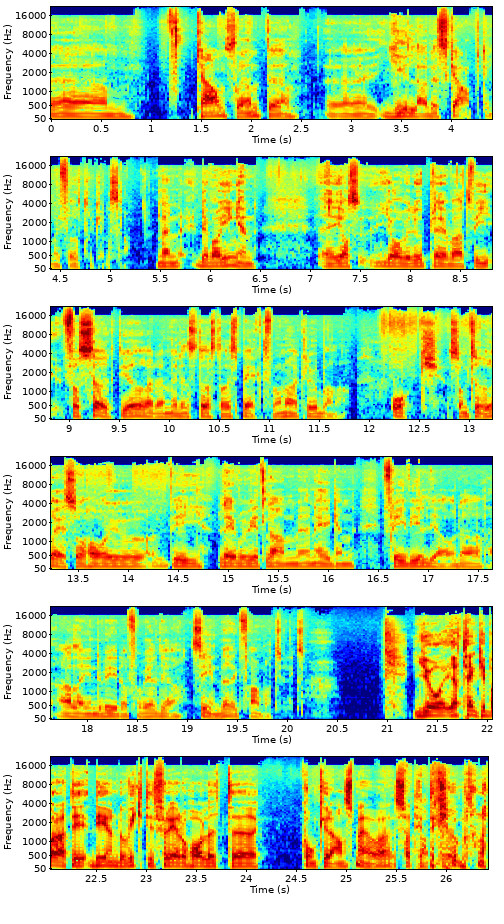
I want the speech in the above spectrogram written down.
eh, kanske inte eh, Eh, gillade skarpt om vi får uttrycka det så. Men det var ingen, eh, jag, jag vill uppleva att vi försökte göra det med den största respekt för de här klubbarna. Och som tur är så har ju vi, lever vi i ett land med en egen fri vilja och där alla individer får välja sin väg framåt. Liksom. Ja, jag tänker bara att det, det, är ändå viktigt för er att ha lite konkurrens med, va? så att inte klubbarna...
